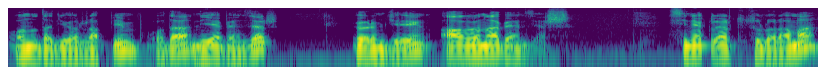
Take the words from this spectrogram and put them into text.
Onu da diyor Rabbim, o da niye benzer? Örümceğin ağına benzer. Sinekler tutulur ama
